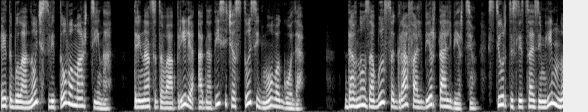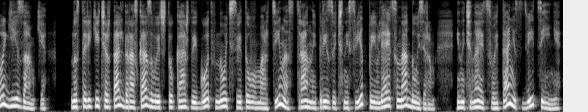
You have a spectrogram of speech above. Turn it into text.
Это была ночь святого Мартина – 13 апреля 1107 года. Давно забылся граф Альберто Альберти, стертый с лица земли многие замки. Но старики Чертальда рассказывают, что каждый год в ночь Святого Мартина странный призрачный свет появляется над озером и начинает свой танец две тени.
